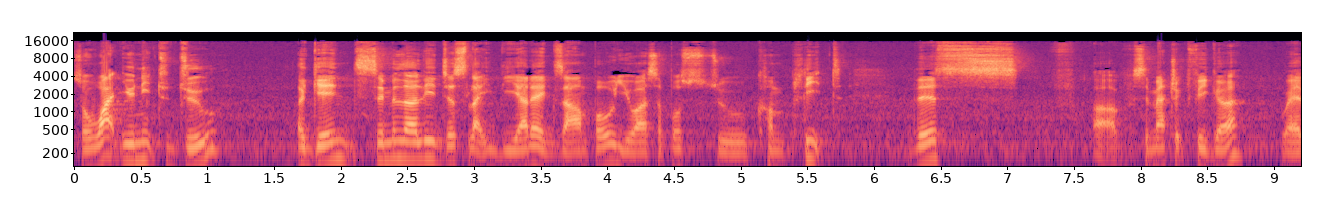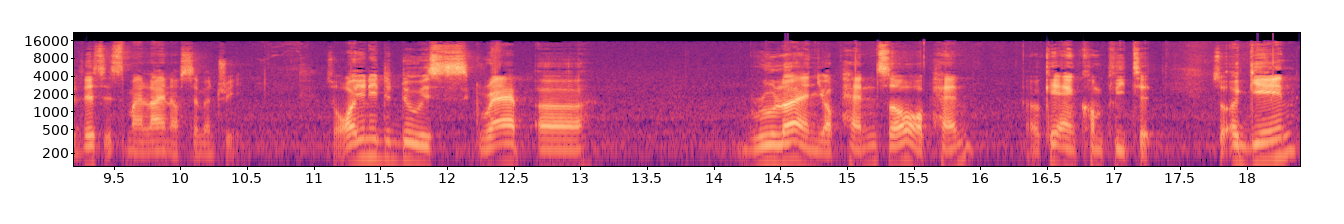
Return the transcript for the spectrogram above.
So what you need to do, again, similarly just like the other example, you are supposed to complete this uh, symmetric figure where this is my line of symmetry. So all you need to do is grab a ruler and your pencil or pen, okay, and complete it. So again,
